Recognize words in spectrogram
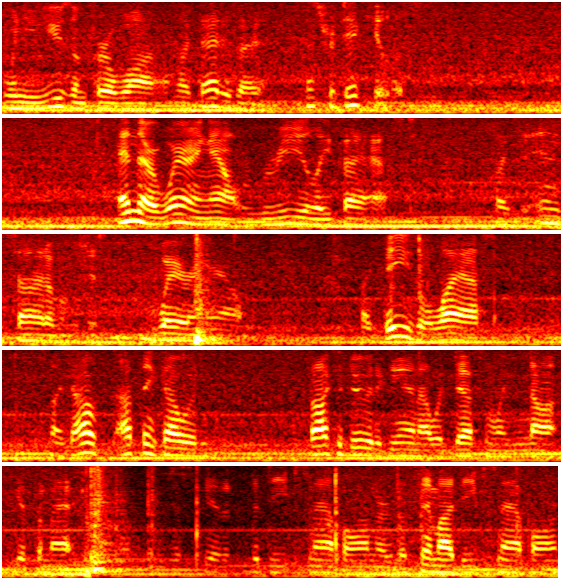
when you use them for a while. Like that is a, that's ridiculous. And they're wearing out really fast. Like the inside of them is just wearing out. Like these will last. Like I, I think I would if I could do it again, I would definitely not get the matte ones and just get the deep snap-on or the semi-deep snap-on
